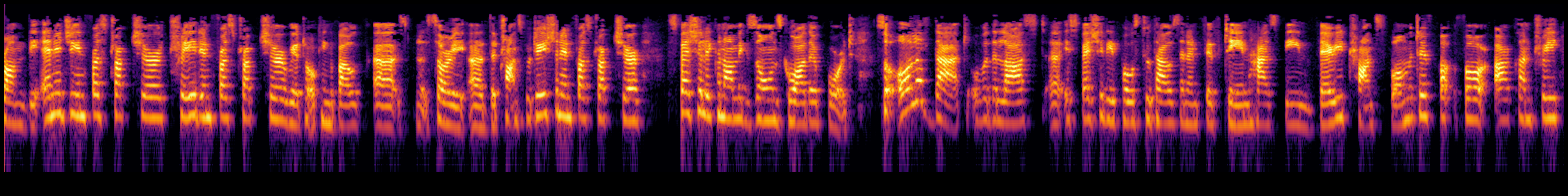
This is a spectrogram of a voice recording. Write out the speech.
from the energy infrastructure, trade infrastructure. We're talking about, uh, sorry, uh, the transportation infrastructure, special economic zones, Gwadar Port. So all of that over the last, uh, especially post 2015, has been very transformative for, our country.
